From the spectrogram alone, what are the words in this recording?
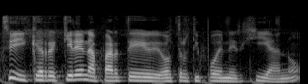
Sí, que requieren aparte otro tipo de energía, ¿no?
